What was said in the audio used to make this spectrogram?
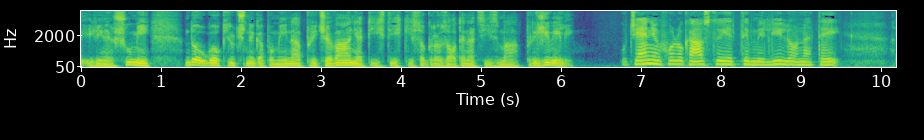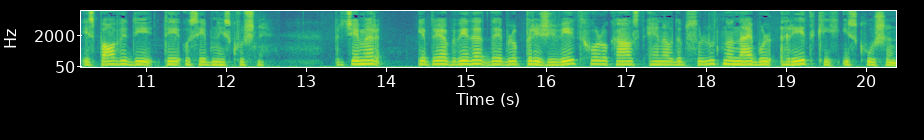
Irine Šumi dolgo ključnega pomena pričevanja tistih, ki so grozote nacizma preživeli. Učenje v holokaustu je temeljilo na tej izpovedi te osebne izkušnje. Pričemer je treba povedati, da je bilo preživeti holokaust ena od absolutno najbolj redkih izkušenj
